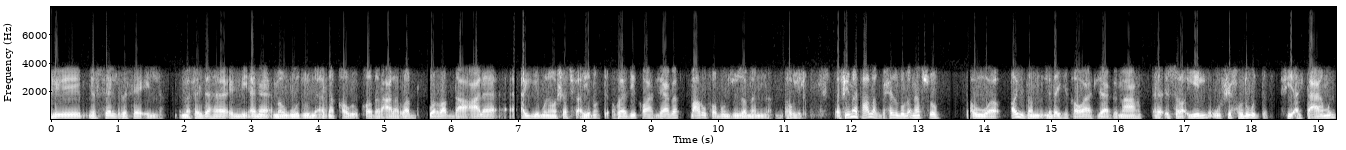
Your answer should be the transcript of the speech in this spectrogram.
لإرسال رسائل مفادها إني أنا موجود وإن أنا قوي وقادر على الرد والرد على أي مناوشات في أي منطقة وهذه قواعد لعبة معروفة منذ زمن طويل. فيما يتعلق بحزب الله نفسه هو أيضا لديه قواعد لعب مع إسرائيل وفي حدود في التعامل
